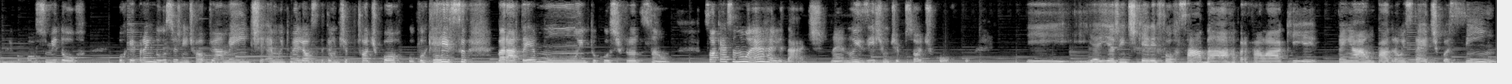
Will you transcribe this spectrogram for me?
para o consumidor. Porque para a indústria, gente, obviamente, é muito melhor você ter um tipo só de corpo, porque isso barateia muito o custo de produção. Só que essa não é a realidade, né? Não existe um tipo só de corpo. E, e aí a gente querer forçar a barra para falar que tem ah, um padrão estético assim,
